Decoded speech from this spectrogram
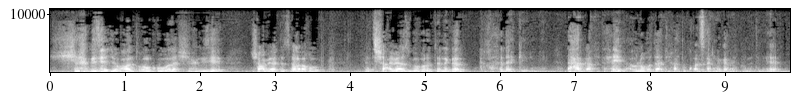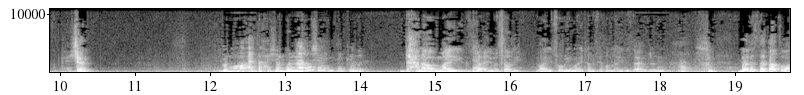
شيخ جزية جبهان تهونكو ولا شيخ جزية شعب يا تسأله نت شعب يا زقبرت نجر كخذ أكيد لحركة فتحية أو لغة تأتي خاتك أسر نجر يكون حشن أتوح عشان بنا رشا أنت يعني كبر دحنا ما يقزعي إيه؟ مثالي. ما يصوري ما يتمسي خلا يقزعي بلني بلسته آه. تاتوا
